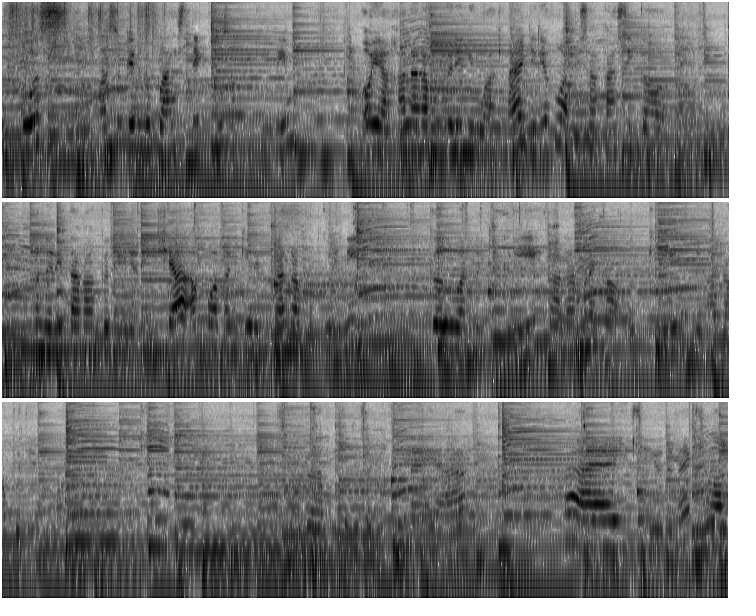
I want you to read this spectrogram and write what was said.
Bungkus, masukin ke plastik terus aku kirim. Oh ya, karena rambutku ini warna, jadi aku nggak bisa kasih ke penderita kanker di Indonesia. Aku akan kirimkan rambutku ini ke luar negeri karena mereka oke dengan rambut yang warna. Semoga rambutku bisa berguna ya. Bye, see you the next vlog.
